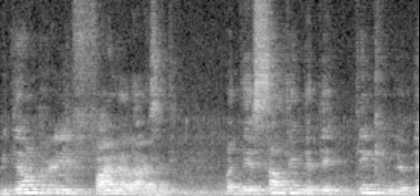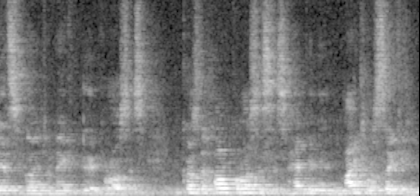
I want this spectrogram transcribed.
We don't really finalize it, but there's something that they're thinking that that's going to make the process. Because the whole process is happening in microsecond,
